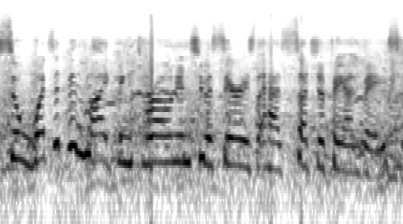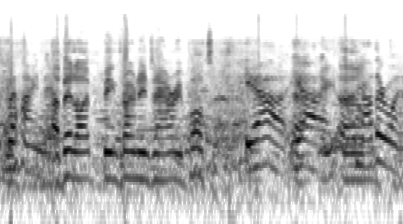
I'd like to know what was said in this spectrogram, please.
So, what's it been like being thrown into a series that has such a fan base behind it? A bit like being thrown into Harry Potter. Yeah, yeah, Uh, um, another one.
